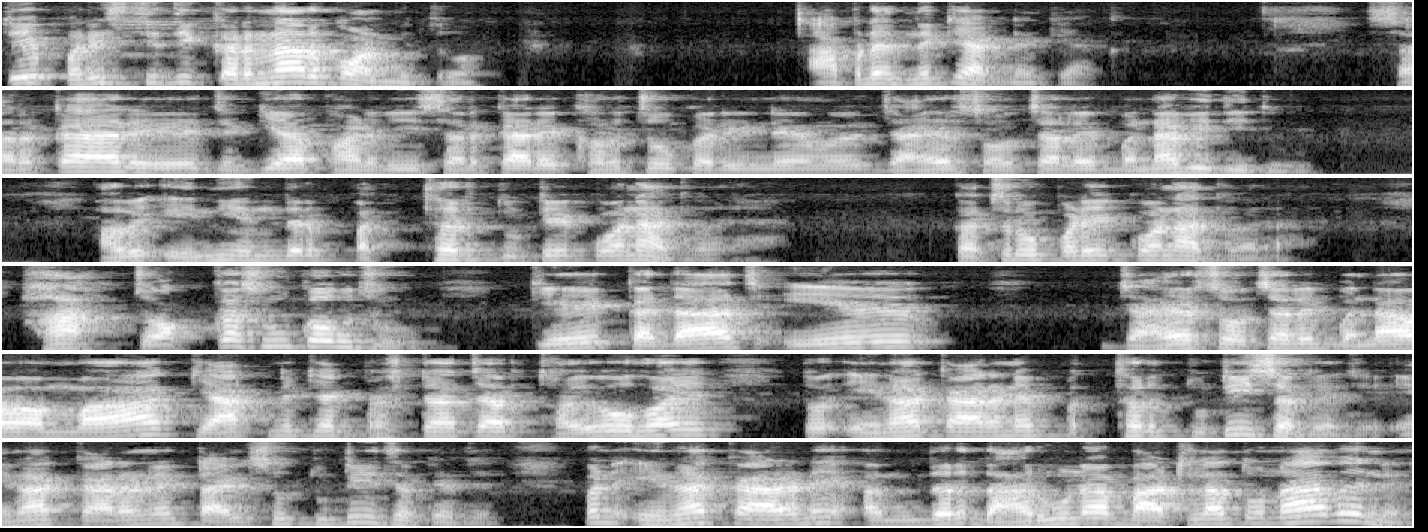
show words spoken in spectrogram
તો એ પરિસ્થિતિ કરનાર કોણ મિત્રો? આપણે જ ને ક્યાંક ને ક્યાંક. સરકારે જગ્યા ફાળવી, સરકારે ખર્ચો કરીને જાહેર શૌચાલય બનાવી દીધું. હવે એની અંદર પથ્થર તૂટે કોના દ્વારા? કચરો પડે કોના દ્વારા? હા, ચોક્કસ હું કહું છું કે કદાચ એ જાહેર શૌચાલય બનાવવામાં ક્યાંક ને ક્યાંક ભ્રષ્ટાચાર થયો હોય તો એના કારણે પથ્થર તૂટી શકે છે. એના કારણે ટાઇલ્સો તૂટી શકે છે. પણ એના કારણે અંદર દારૂના બાટલા તો ના આવે ને?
